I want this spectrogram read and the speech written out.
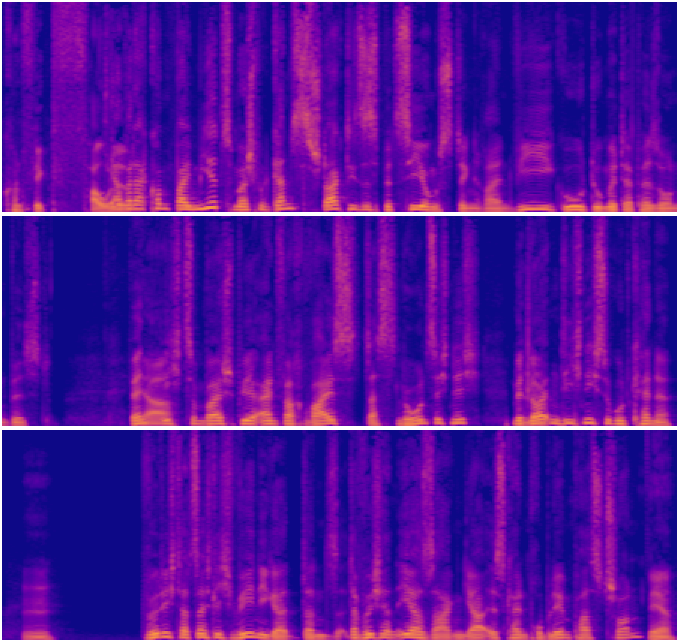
Konfliktfaule. Ja, aber da kommt bei mir zum Beispiel ganz stark dieses Beziehungsding rein, wie gut du mit der Person bist. Wenn Ja. ich zum Beispiel einfach weiß, das lohnt sich nicht, mit Leuten, die ich nicht so gut kenne, Mhm. würde ich tatsächlich weniger, dann, da würde ich dann eher sagen, ja, ist kein Problem, passt schon, ja.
